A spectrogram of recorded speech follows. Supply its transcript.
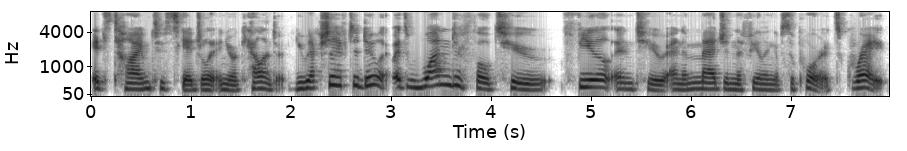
it's time to schedule it in your calendar. You actually have to do it. It's wonderful to feel into and imagine the feeling of support. It's great.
